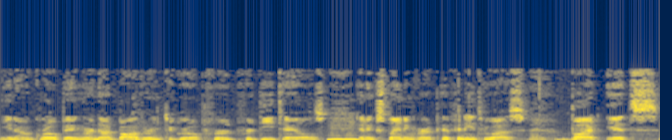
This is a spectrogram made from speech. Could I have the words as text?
you know, groping or not bothering to grope for for details mm-hmm. and explaining her epiphany to us, but it's.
